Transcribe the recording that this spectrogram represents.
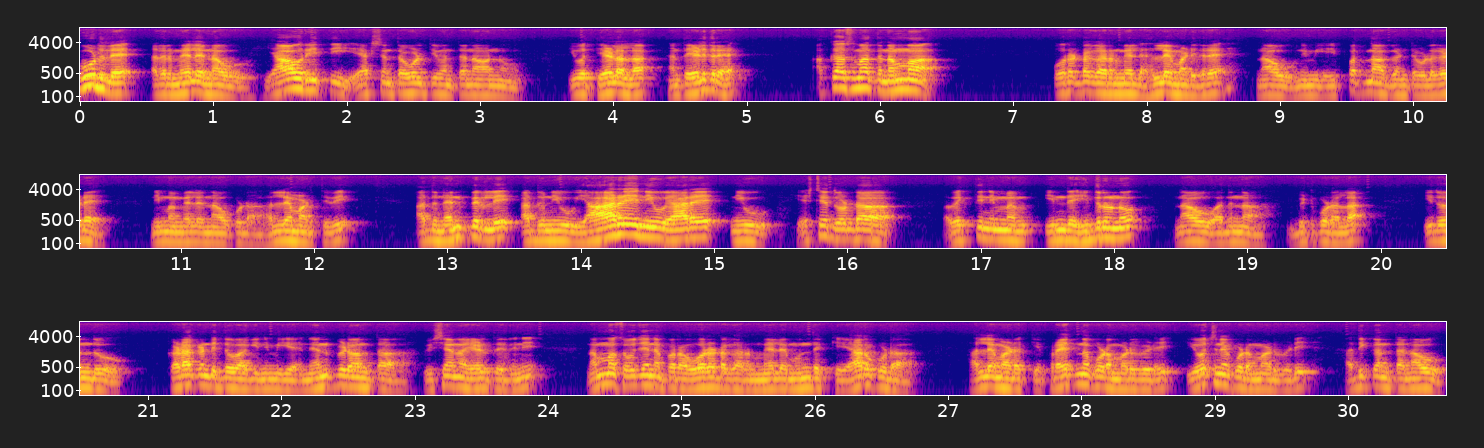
ಕೂಡಲೇ ಅದರ ಮೇಲೆ ನಾವು ಯಾವ ರೀತಿ ಆ್ಯಕ್ಷನ್ ತಗೊಳ್ತೀವಿ ಅಂತ ನಾನು ಇವತ್ತು ಹೇಳಲ್ಲ. ಅಂತ ಹೇಳಿದರೆ ಅಕಸ್ಮಾತ್ ನಮ್ಮ ಹೋರಾಟಗಾರರ ಮೇಲೆ ಹಲ್ಲೆ ಮಾಡಿದರೆ ನಾವು ನಿಮಗೆ ಇಪ್ಪತ್ನಾಲ್ಕು ಗಂಟೆ ಒಳಗಡೆ ನಿಮ್ಮ ಮೇಲೆ ನಾವು ಕೂಡ ಹಲ್ಲೆ ಮಾಡ್ತೀವಿ. ಅದು ನೆನಪಿರಲಿ, ಅದು ನೀವು ಯಾರೇ ನೀವು ಯಾರೇ, ನೀವು ಎಷ್ಟೇ ದೊಡ್ಡ ವ್ಯಕ್ತಿ ನಿಮ್ಮ ಹಿಂದೆ ಇದ್ರೂ ನಾವು ಅದನ್ನು ಬಿಟ್ಕೊಡಲ್ಲ. ಇದೊಂದು ಕಡಾಖಂಡಿತವಾಗಿ ನಿಮಗೆ ನೆನಪಿಡುವಂಥ ವಿಷಯನ ಹೇಳ್ತಾ ಇದ್ದೀನಿ. ನಮ್ಮ ಸೌಜನ್ಯ ಪರ ಹೋರಾಟಗಾರರ ಮೇಲೆ ಮುಂದಕ್ಕೆ ಯಾರು ಕೂಡ ಹಲ್ಲೆ ಮಾಡೋಕ್ಕೆ ಪ್ರಯತ್ನ ಕೂಡ ಮಾಡಬೇಡಿ, ಯೋಚನೆ ಕೂಡ ಮಾಡಬೇಡಿ. ಅದಕ್ಕಂತ ನಾವು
